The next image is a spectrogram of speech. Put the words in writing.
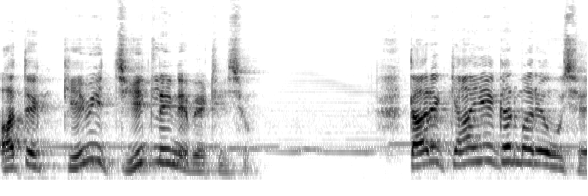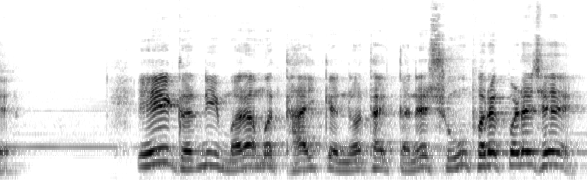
આ તે કેવી જીદ લઈને બેઠી છું. તારે ક્યાં એ ઘરમાં રહેવું છે? એ ઘરની મરામત થાય કે ન થાય તને શું ફરક પડે છે?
